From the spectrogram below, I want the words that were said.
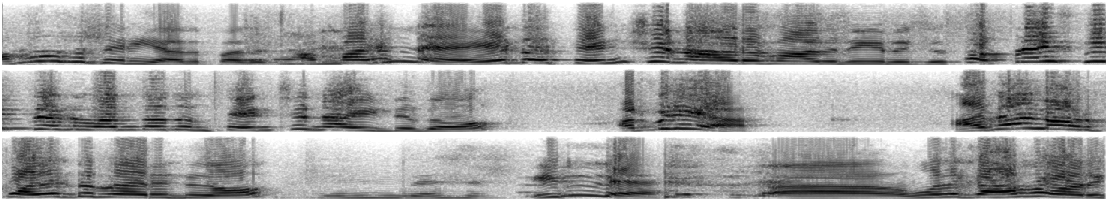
அம்மாவுக்கு தெரியாது பாரு. அம்மா என்ன ஏதோ டென்ஷன் ஆகுற மாதிரி இருக்கு. சர்ப்ரைஸ் கிஃப்ட் வந்ததும் டென்ஷன் ஆயிட்டுதோ? அப்படியா? அதான் ஒரு பதட்டமா இருக்குதோ? இல்ல. உங்களுக்காக ஒரு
